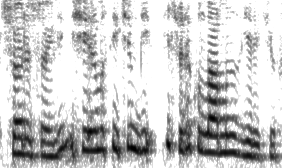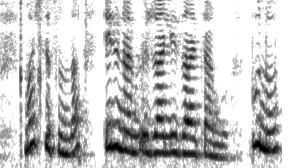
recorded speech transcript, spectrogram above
şöyle söyleyeyim. işe yaraması için bir, bir süre kullanmanız gerekiyor. Maçkasında en önemli özelliği zaten bu. Bunu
